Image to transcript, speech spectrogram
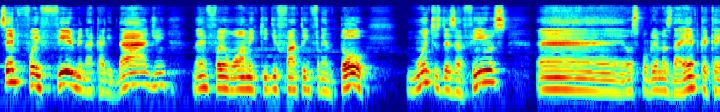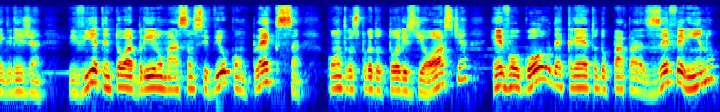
Sempre foi firme na caridade, né? foi um homem que de fato enfrentou muitos desafios, é, os problemas da época que a igreja vivia, tentou abrir uma ação civil complexa contra os produtores de hóstia, revogou o decreto do Papa Zeferino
